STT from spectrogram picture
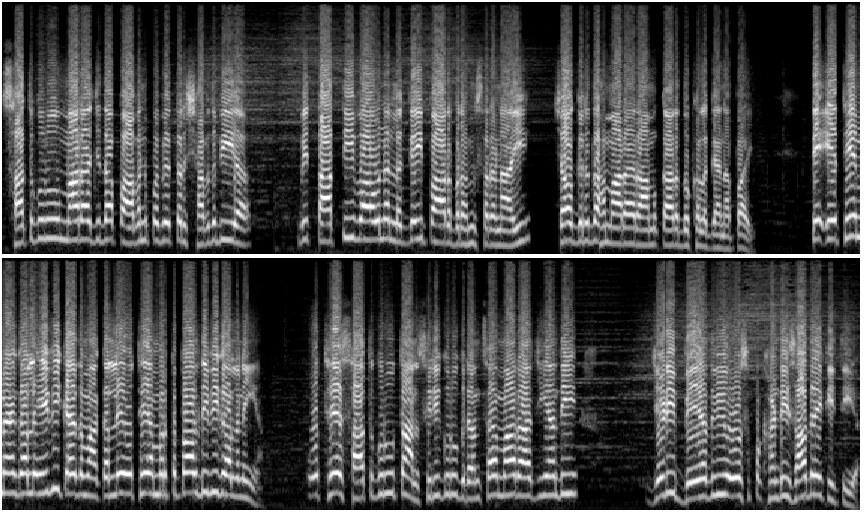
ਸਤਿਗੁਰੂ ਮਹਾਰਾਜ ਦਾ ਪਾਵਨ ਪਵਿੱਤਰ ਸ਼ਬਦ ਵੀ ਆ ਵੀ ਤਾਤੀ ਵਾਉ ਨ ਲੱਗੇ ਹੀ ਪਾਰ ਬ੍ਰਹਮ ਸਰਨਾਈ ਚੌਗਿਰਦ ਹਮਾਰਾ ਰਾਮ ਕਰ ਦੁੱਖ ਲੱਗਿਆ ਨਾ ਭਾਈ ਤੇ ਇੱਥੇ ਮੈਂ ਗੱਲ ਇਹ ਵੀ ਕਹਿ ਦਵਾਂ ਕੱਲੇ ਉੱਥੇ ਅਮਰਤਪਾਲ ਦੀ ਵੀ ਗੱਲ ਨਹੀਂ ਆ। ਉੱਥੇ ਸਤਿਗੁਰੂ ਧੰਨ ਸ੍ਰੀ ਗੁਰੂ ਗ੍ਰੰਥ ਸਾਹਿਬ ਮਹਾਰਾਜ ਜੀਆਂ ਦੀ ਜਿਹੜੀ ਬੇਅਦਬੀ ਉਸ ਪਖੰਡੀ ਸਾਧ ਨੇ ਕੀਤੀ ਆ।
